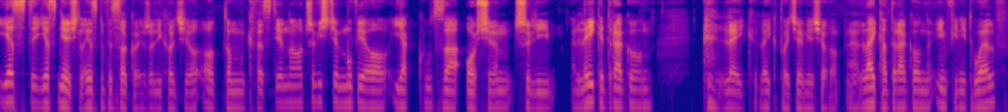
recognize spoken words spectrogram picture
jest, jest nieźle, jest wysoko, jeżeli chodzi o, o tą kwestię. No, oczywiście mówię o Yakuza 8, czyli Lake Dragon, Lake, Lake powiedziałem jezioro, Like a Dragon Infinite Wealth,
